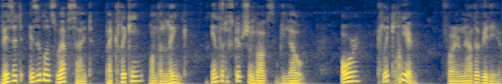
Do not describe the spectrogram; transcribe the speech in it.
visit Isabel's website by clicking on the link in the description box below or click here for another video.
